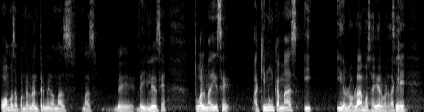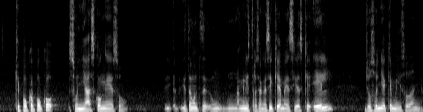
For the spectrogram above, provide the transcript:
o vamos a ponerlo en términos más, más de, de iglesia, tu alma dice, aquí nunca más, y, y lo hablábamos ayer, ¿verdad? Sí. Que, que poco a poco soñás con eso. Yo tengo un- una administración así que ella me decía, es que él, yo soñé que me hizo daño.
